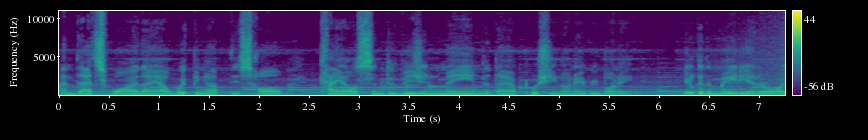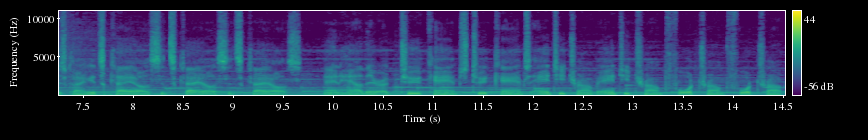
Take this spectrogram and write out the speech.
And that's why they are whipping up this whole chaos and division meme that they are pushing on everybody. You look at the media, they're always going, it's chaos, it's chaos, it's chaos. And how there are two camps, two camps, anti Trump, anti Trump, for Trump, for Trump.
